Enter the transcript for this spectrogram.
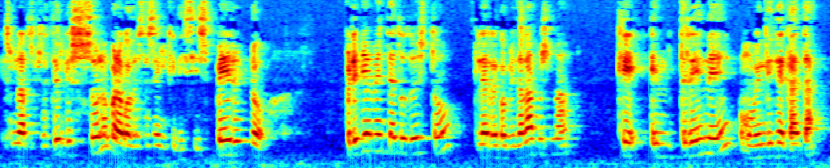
Es una respiración que es solo para cuando estás en crisis. Pero previamente a todo esto, le recomiendo a la persona que entrene, como bien dice Cata,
